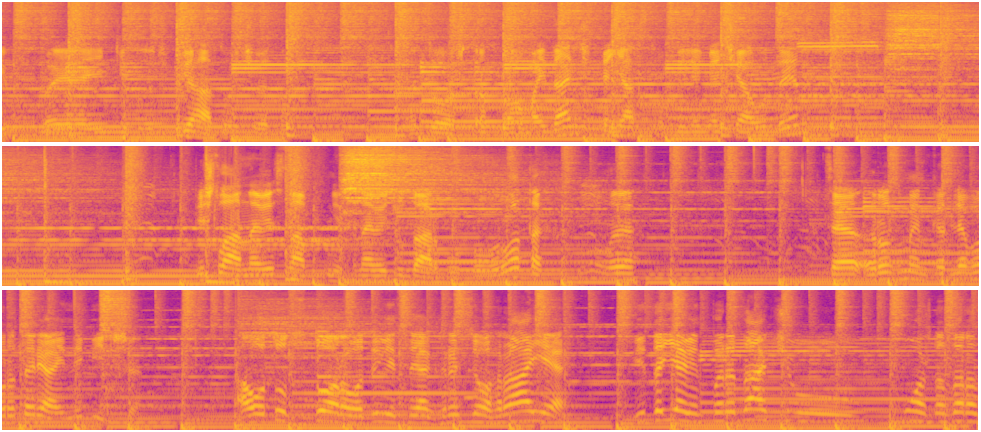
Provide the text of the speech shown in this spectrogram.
Гравців, е, які будуть вбігати, очевидно, до штрафного майданчика. Яструб біля м'яча один. Пішла навісна, ні, це навіть удар був по воротах, але це розминка для воротаря і не більше. А отут здорово, дивіться, як Грисьо грає. Віддає він передачу. Можна зараз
